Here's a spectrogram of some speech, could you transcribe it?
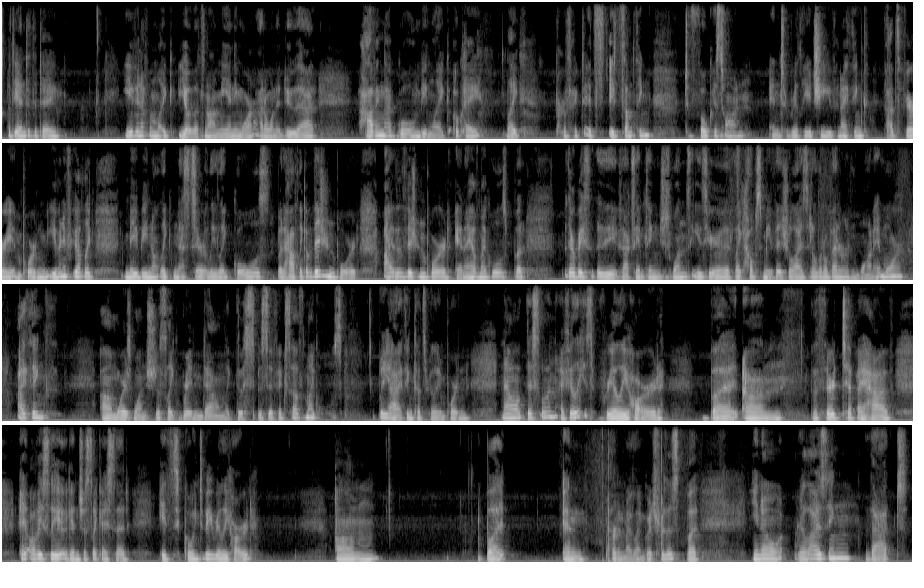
At the end of the day, even if I'm like, yo, that's not me anymore, I don't want to do that, having that goal and being like, okay, like perfect. It's it's something to focus on and to really achieve. And I think that's very important. Even if you have like maybe not like necessarily like goals, but have like a vision board. I have a vision board and I have my goals, but they're basically the exact same thing. Just one's easier. It like helps me visualize it a little better and want it more. I think um, whereas one's just like written down like the specifics of my goals. But yeah, I think that's really important. Now, this one, I feel like it's really hard, but um, the third tip I have, it obviously, again, just like I said, it's going to be really hard. Um, but, and pardon my language for this, but you know, realizing that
